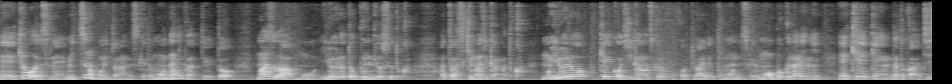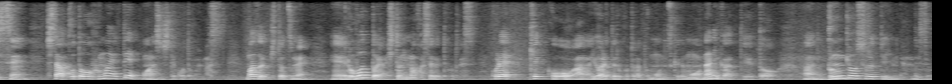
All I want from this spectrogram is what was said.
えー、今日はですね、3つのポイントなんですけども、何かっていうと、まずはもういろいろと分業するとか、あとは隙間時間がとか、もういろいろ結構時間を作る方法って言われてると思うんですけども、僕なりに、経験だとか実践したことを踏まえてお話ししていこうと思います。まず1つ目、えー、ロボットや人に任せるってことです。これ結構あの言われてることだと思うんですけども、何かっていうと、あの分業するっていう意味なんですよ。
